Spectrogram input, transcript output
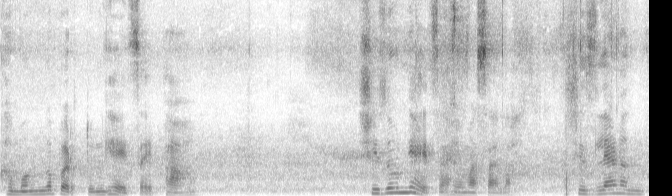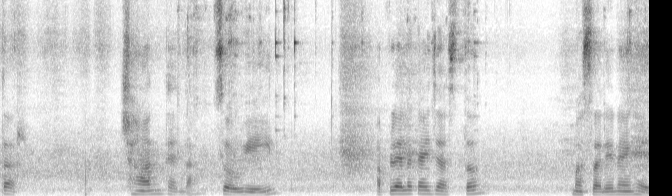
खमंग परतून घ्यायचा आहे. पहा. शिजवून घ्यायचा आहे मसाला. शिजल्यानंतर छान त्याला चव येईल. आपल्याला काही जास्त मसाले नाही घाय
